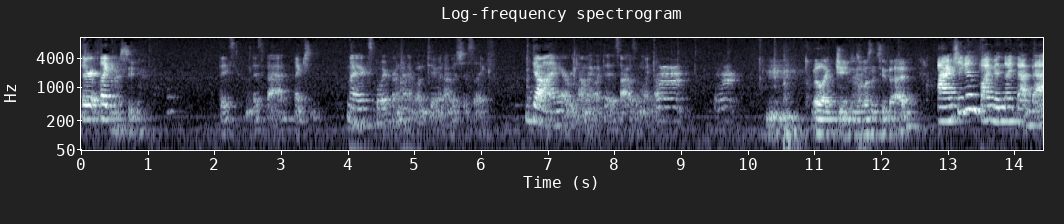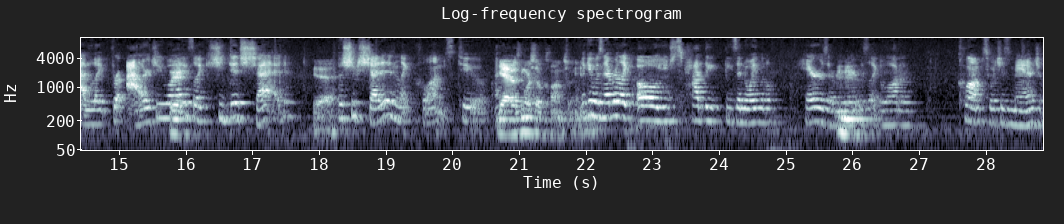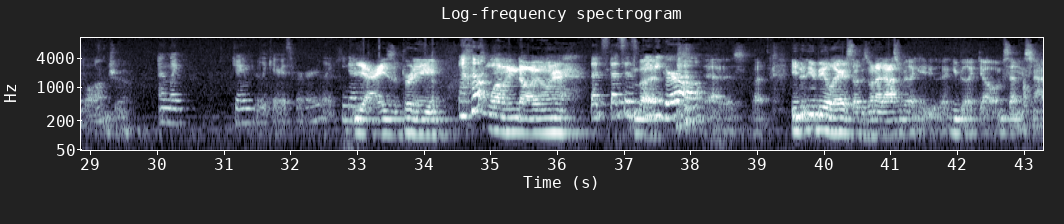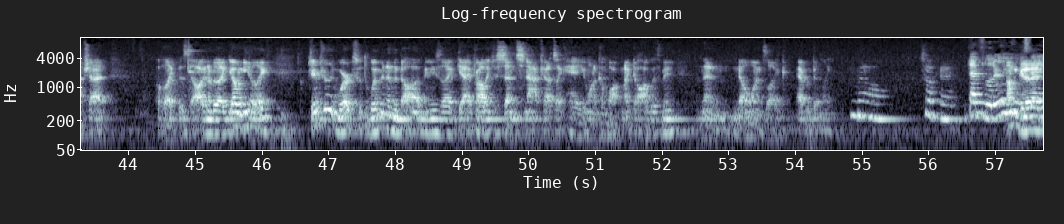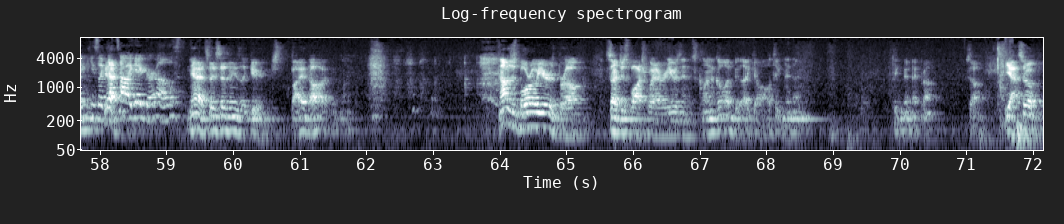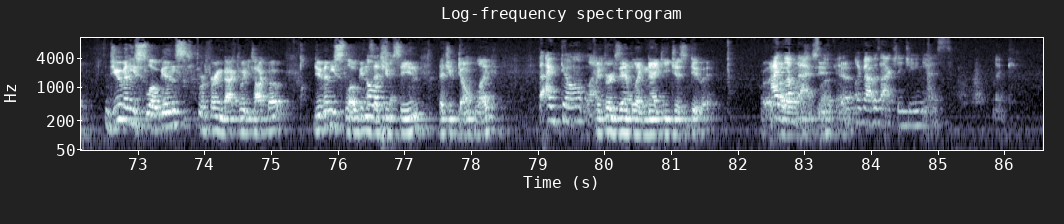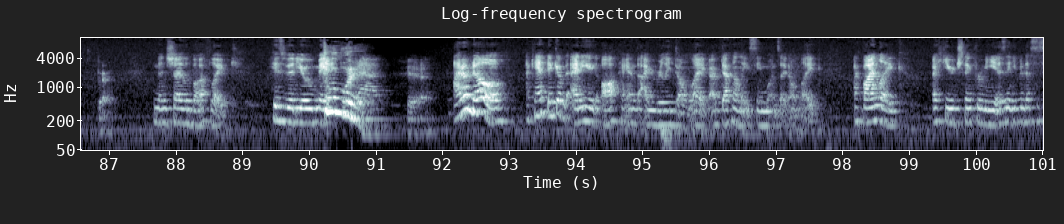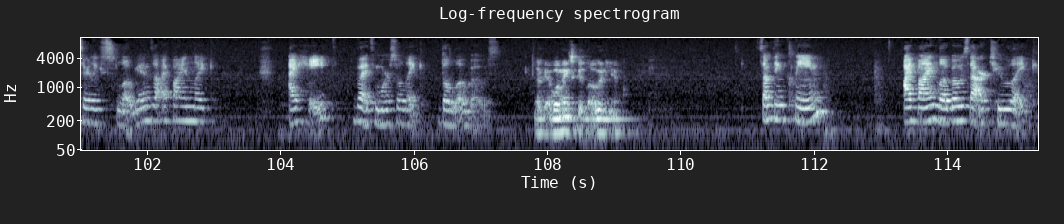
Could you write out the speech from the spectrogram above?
They're like I see. this it's bad. Like my ex boyfriend had one too, and I was just like dying every time I went to his house. I'm like. Mm. But like James wasn't too bad. I actually didn't find Midnight that bad. Like for allergy wise, Weird. like she did shed, Yeah. but she shed it in like clumps too. Yeah, it was more so clumps when you. Like it was never like oh you just had the, these annoying little hairs everywhere. Mhm. It was like a lot of clumps, which is manageable. True. And like James really cares for her. Like he never. Yeah, he's a pretty loving dog owner. that's that's his But- baby girl. yeah, it is. But he'd, he'd be hilarious though, because when I'd ask him, be like, hey, dude, he'd be like, yo, I'm sending a Snapchat of like this dog, and I'd be like, "Yo, Neil, like." James really works with the women and the dog, and he's like, "Yeah, I probably just send Snapchats like, hey, you want to come walk my dog with me?" And then no one's like ever been like, "No, it's okay." That's literally what I'm he was good. saying. He's like, Yeah. that's how I get girls. Yeah, that's what he says to me. He's like, dude, just buy a dog. I'm like, now just borrow yours, bro. So I just watch whatever he was in his clinical. I'd be like, yo, I'll take midnight. Take midnight, bro. So yeah. So do you have any slogans referring back to what you talked about? Do you have any slogans Oh, that you've seen that you don't like? That I don't Like like. for example, like Nike, just do it. Like, I love that slogan. Yeah. Like that was actually genius. Like, Bro. and then Shia LaBeouf, like, his video made. Do it! Yeah. Yeah. I don't know. I can't think of any offhand that I really don't like. I've definitely seen ones I don't like. I find like a huge thing for me isn't even necessarily slogans that I find like I hate, but it's more so like the logos. Okay. What makes a good logo to you? Something clean. I find logos that are too like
